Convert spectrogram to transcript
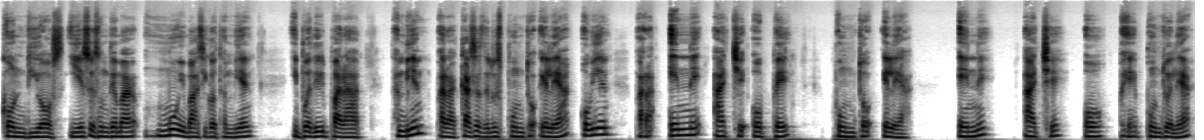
con Dios. Y eso es un tema muy básico también. Y puede ir para también para casasdeluz.la o bien para nhop.la. nhop.la.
